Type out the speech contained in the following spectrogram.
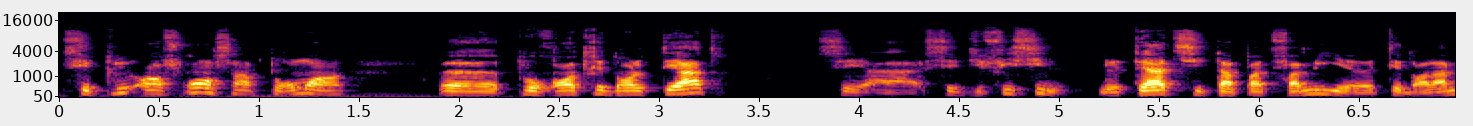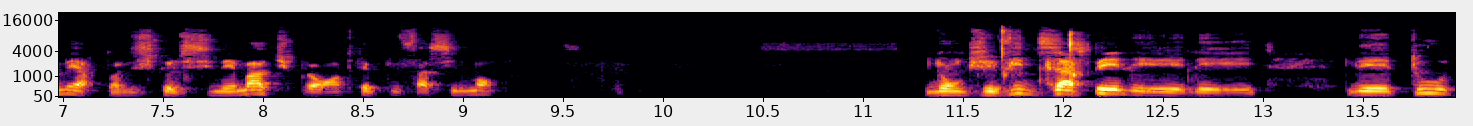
C'est plus en France, hein, pour moi. Hein. Euh, pour rentrer dans le théâtre, c'est euh, difficile. Le théâtre, si tu n'as pas de famille, tu es dans la merde. Tandis que le cinéma, tu peux rentrer plus facilement. Donc, j'ai vite zappé les, les, les, tous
